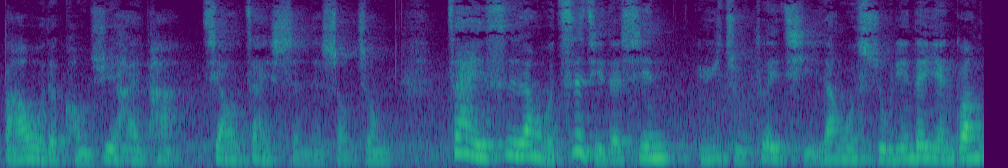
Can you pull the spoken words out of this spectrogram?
把我的恐惧害怕交在神的手中。再一次让我自己的心与主对齐，让我属灵的眼光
